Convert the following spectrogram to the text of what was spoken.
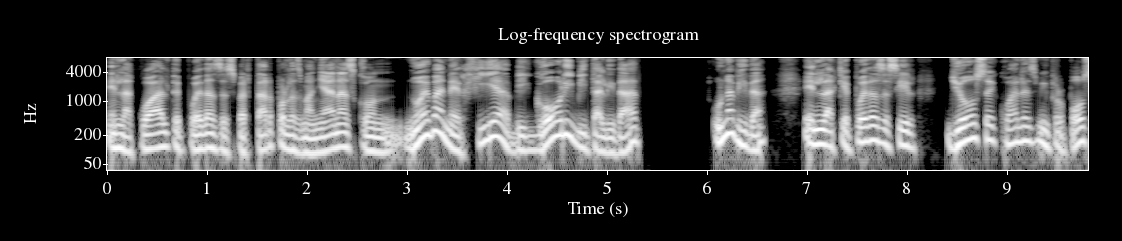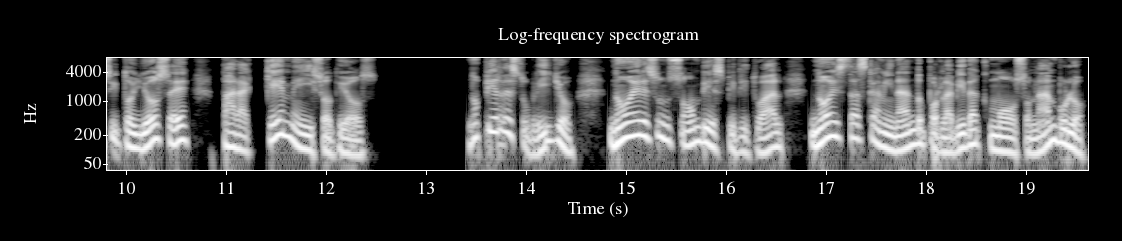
en la cual te puedas despertar por las mañanas con nueva energía, vigor y vitalidad. Una vida en la que puedas decir, yo sé cuál es mi propósito, yo sé para qué me hizo Dios. No pierdes tu brillo, no eres un zombi espiritual, no estás caminando por la vida como sonámbulo,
